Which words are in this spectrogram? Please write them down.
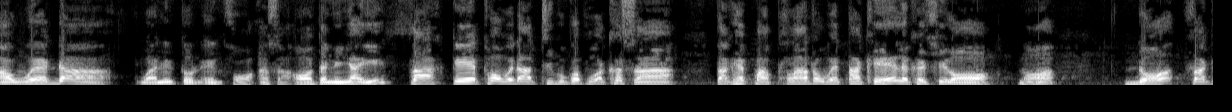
อเวดาวันนี้ตนเองขออาสาอ๋อตนิญาอีสาเกทอเวดาที่พวกก็พวกขสาตาแคปาพลาทอเวตาเคเลยเคชิลอเนาะ ဒေါ်စာက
